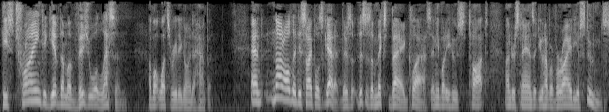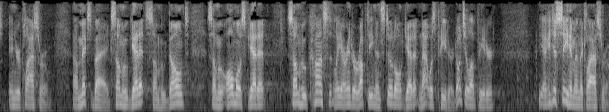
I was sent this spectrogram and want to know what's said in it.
he's trying to give them a visual lesson about what's really going to happen. And not all the disciples get it. A, this is a mixed bag class. Anybody who's taught understands that you have a variety of students in your classroom. A mixed bag. Some who get it, some who don't, some who almost get it, some who constantly are interrupting and still don't get it. And that was Peter. Don't you love Peter? I can just see him in the classroom.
